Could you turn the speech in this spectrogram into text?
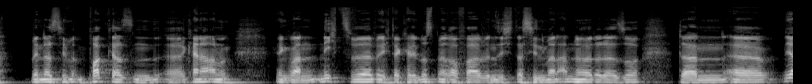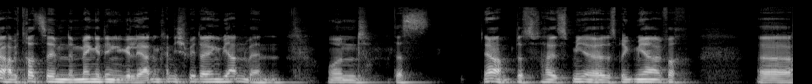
wenn das hier mit dem Podcasten, äh, keine Ahnung, irgendwann nichts wird, wenn ich da keine Lust mehr drauf habe, wenn sich das hier niemand anhört oder so, dann äh, ja, habe ich trotzdem eine Menge Dinge gelernt und kann die später irgendwie anwenden. Und das, ja, das heißt mir, das bringt mir einfach äh,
